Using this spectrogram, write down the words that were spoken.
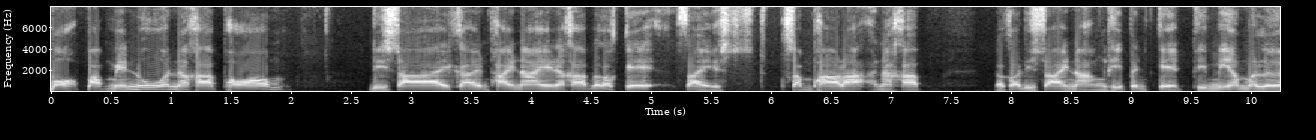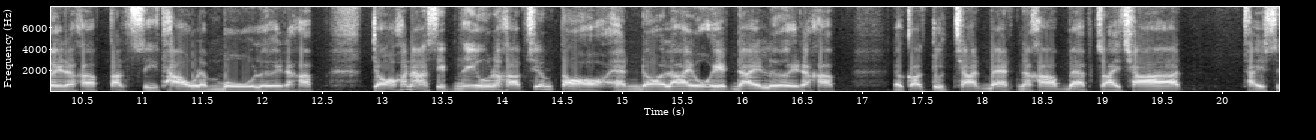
เบาะปรับเมนูนะครับ พร้อมดีไซน์การภายในนะครับ แล้วก็เกะใส่สัมภาระนะครับ แล้วก็ดีไซน์หนังที่เป็นเกรดพรีเมียมมาเลยนะครับ ตัดสีเทาแลมโบเลยนะครับ จอขนาด 10 นิ้วนะครับ เชื่อมต่อ Android และ iOS ได้เลยนะครับ แล้วก็จุดชาร์จแบตนะครับ แบบสายชาร์จ Type C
